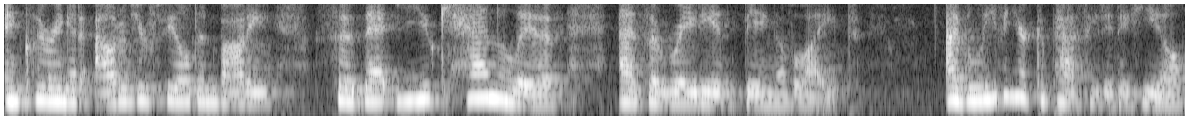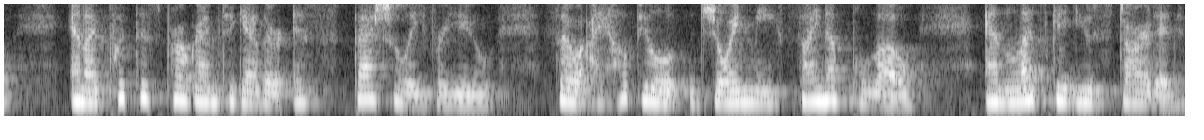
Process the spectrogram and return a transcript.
and clearing it out of your field and body so that you can live as a radiant being of light. I believe in your capacity to heal, and I put this program together especially for you so I hope you'll join me, sign up below, and let's get you started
